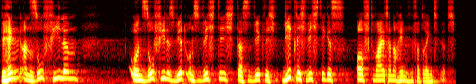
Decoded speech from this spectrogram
Wir hängen an so vielem und so vieles wird uns wichtig, dass wirklich, wirklich Wichtiges oft weiter nach hinten verdrängt wird.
